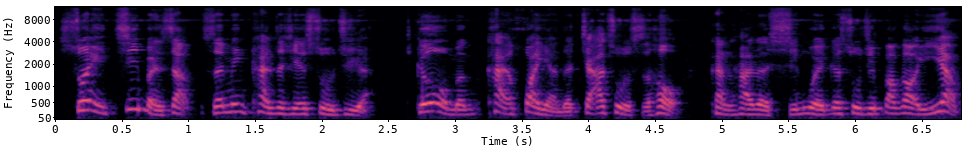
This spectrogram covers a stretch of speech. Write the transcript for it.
所以基本上神明看这些数据啊，跟我们看豢养的家畜的时候看它的行为跟数据报告一样，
